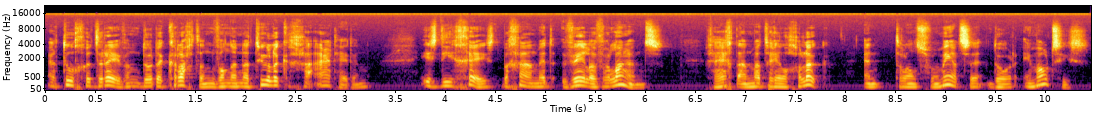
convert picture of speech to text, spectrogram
Ertoe gedreven door de krachten van de natuurlijke geaardheden, is die geest begaan met vele verlangens, gehecht aan materieel geluk, en transformeert ze door emoties.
